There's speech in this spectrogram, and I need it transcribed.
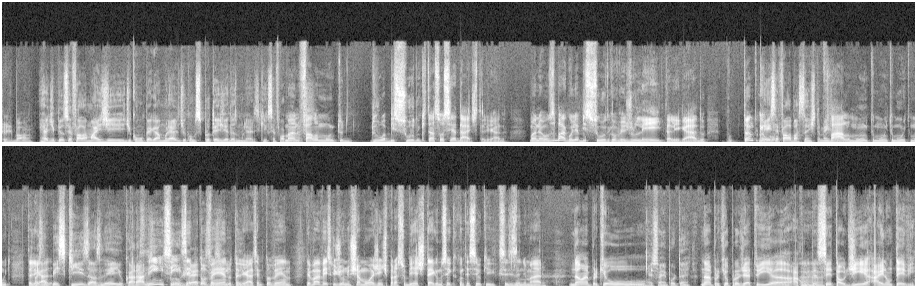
Show de bola. Red Pill você fala mais de, de como pegar a mulher ou de como se proteger das mulheres? O que, que você foca Mano, mais? falo muito do absurdo que tá a sociedade, tá ligado? Mano, é uns bagulho absurdo que eu vejo lei, tá ligado? Tanto que Lei eu você fala bastante também. então? falo muito, muito, muito, muito, tá Mas ligado? você pesquisa as leis, o caralho? Sim, sim, sempre tô vendo, fitas? tá ligado? Sempre tô vendo. Teve uma vez que o Júnior chamou a gente pra subir hashtag, eu não sei o que aconteceu que, que vocês desanimaram. Não, é porque o. Isso é importante. Não, é porque o projeto ia acontecer tal dia, aí não teve.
